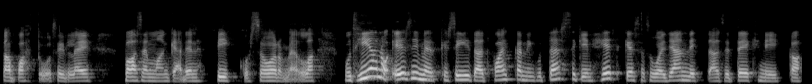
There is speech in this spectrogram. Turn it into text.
tapahtuu silleen vasemman käden pikkusormella. Mutta hieno esimerkki siitä, että vaikka niin tässäkin hetkessä sua jännittää se tekniikka,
